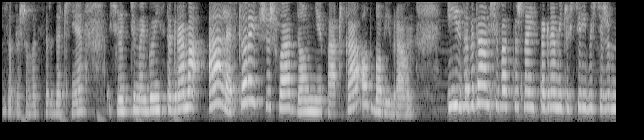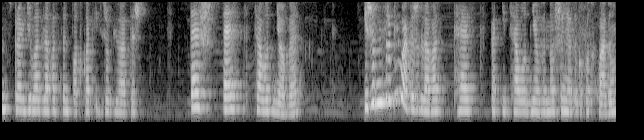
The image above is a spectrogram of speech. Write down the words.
Zapraszam Was serdecznie. Śledźcie mojego Instagrama, ale wczoraj przyszła do mnie paczka od Bobbi Brown. I zapytałam się Was też na Instagramie, czy chcielibyście, żebym sprawdziła dla Was ten podkład i zrobiła też, też test całodniowy. I żebym zrobiła też dla Was test taki całodniowy noszenia tego podkładu.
